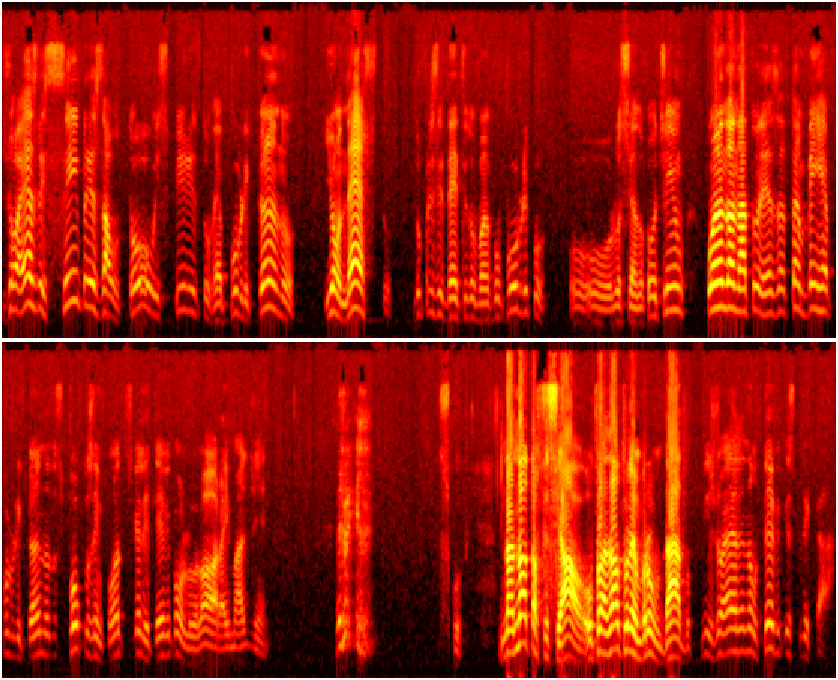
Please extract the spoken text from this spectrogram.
Joesley sempre exaltou o espírito republicano e honesto do presidente do Banco Público, o, Luciano Coutinho, quando a natureza também republicana dos poucos encontros que ele teve com Lula. Ora, imagine. Desculpe. Na nota oficial, o Planalto lembrou um dado que Joesley não teve que explicar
